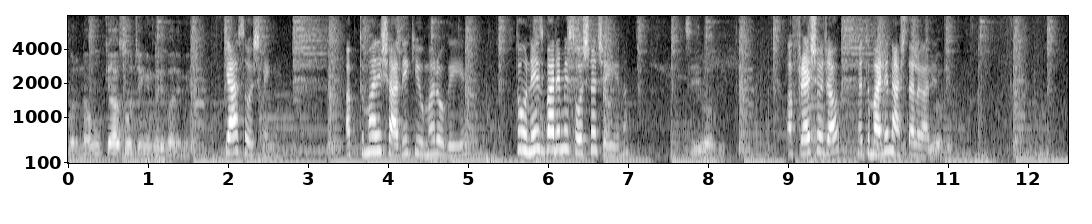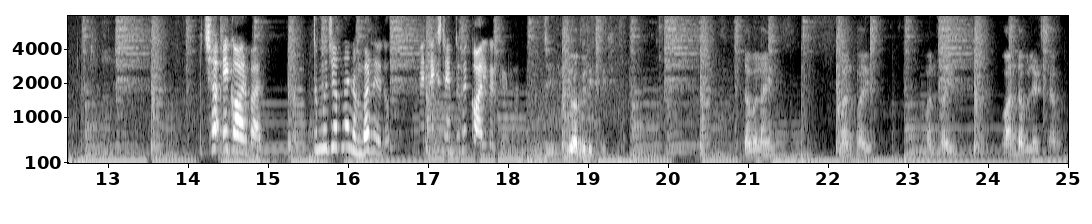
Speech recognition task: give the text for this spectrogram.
वरना वो क्या सोचेंगे मेरे बारे में? क्या सोच लेंगे? अब तुम्हारी शादी की उम्र हो गई है तो उन्हें इस बारे में सोचना चाहिए ना। जी भाभी। अब फ्रेश हो जाओ मैं तुम्हारे लिए नाश्ता लगा देती हूँ। अच्छा एक और बात। तुम मुझे अपना नंबर दे दो मैं नेक्स्ट टाइम तुम्हें कॉल करके उठा जी यू अभी लिख लीजिए double nine one five one five one double eight seven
